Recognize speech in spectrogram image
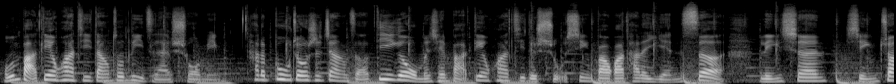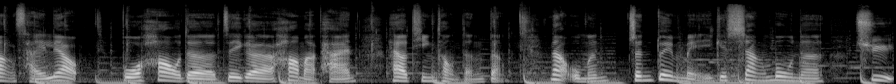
我们把电话机当做例子来说明，它的步骤是这样子哦。第一个，我们先把电话机的属性，包括它的颜色、铃声、形状、材料。拨号的这个号码盘，还有听筒等等。那我们针对每一个项目呢，去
